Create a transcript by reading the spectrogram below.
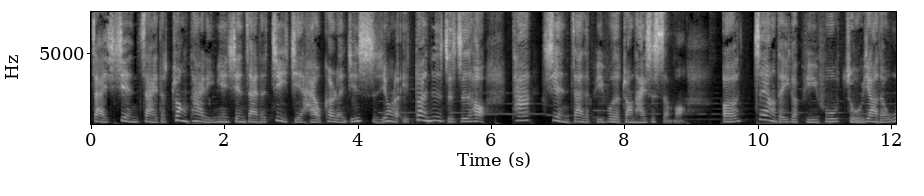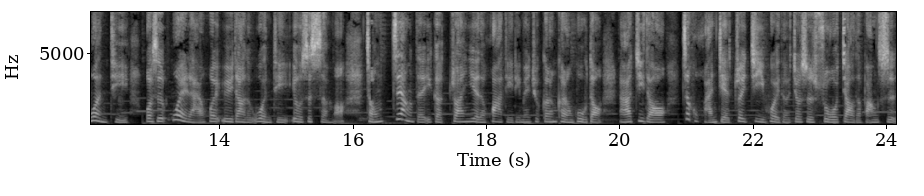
在现在的状态里面，现在的季节，还有客人已经使用了一段日子之后，他现在的皮肤的状态是什么？而这样的一个皮肤主要的问题，或是未来会遇到的问题又是什么？从这样的一个专业的话题里面去跟客人互动，然后记得哦，这个环节最忌讳的就是说教的方式，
